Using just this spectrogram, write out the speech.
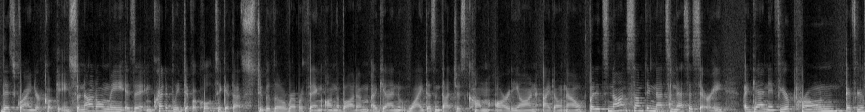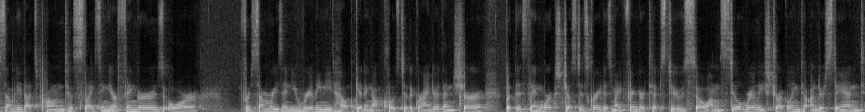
This grinder cookie. So not only is it incredibly difficult to get that stupid little rubber thing on the bottom, again, why doesn't that just come already on? I don't know. But it's not something that's necessary. Again, if you're prone, if you're somebody that's prone to slicing your fingers or for some reason you really need help getting up close to the grinder, then sure. But this thing works just as great as my fingertips do. So I'm still really struggling to understand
